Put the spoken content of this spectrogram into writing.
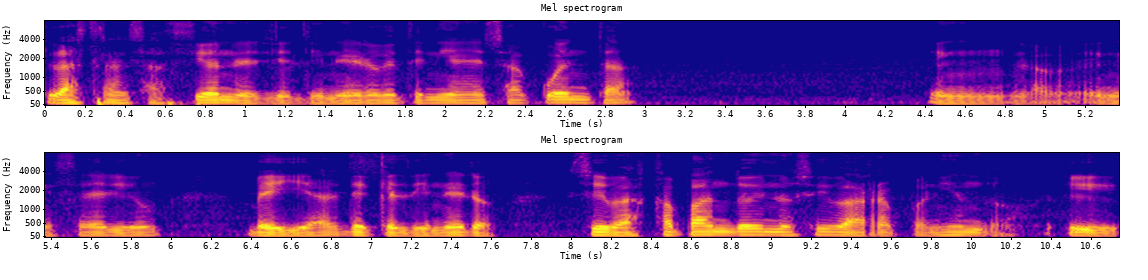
las transacciones y el dinero que tenía esa cuenta en, en Ethereum, veías de que el dinero se iba escapando y no se iba reponiendo. Y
